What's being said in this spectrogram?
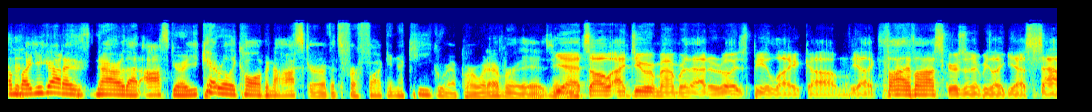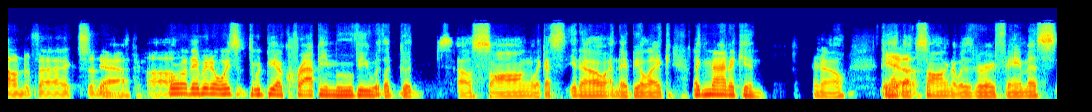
I'm like, you gotta narrow that Oscar. You can't really call it an Oscar if it's for fucking a key grip or whatever it is. you Yeah, know? it's all I do remember that. It would always be like, um, yeah, like five Oscars, and it'd be like, yeah, sound effects and Yeah. um, or they would always it would be a crappy movie with a good uh, song, like a you know, and they'd be like like Mannequin, you know, they had that song that was very famous,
